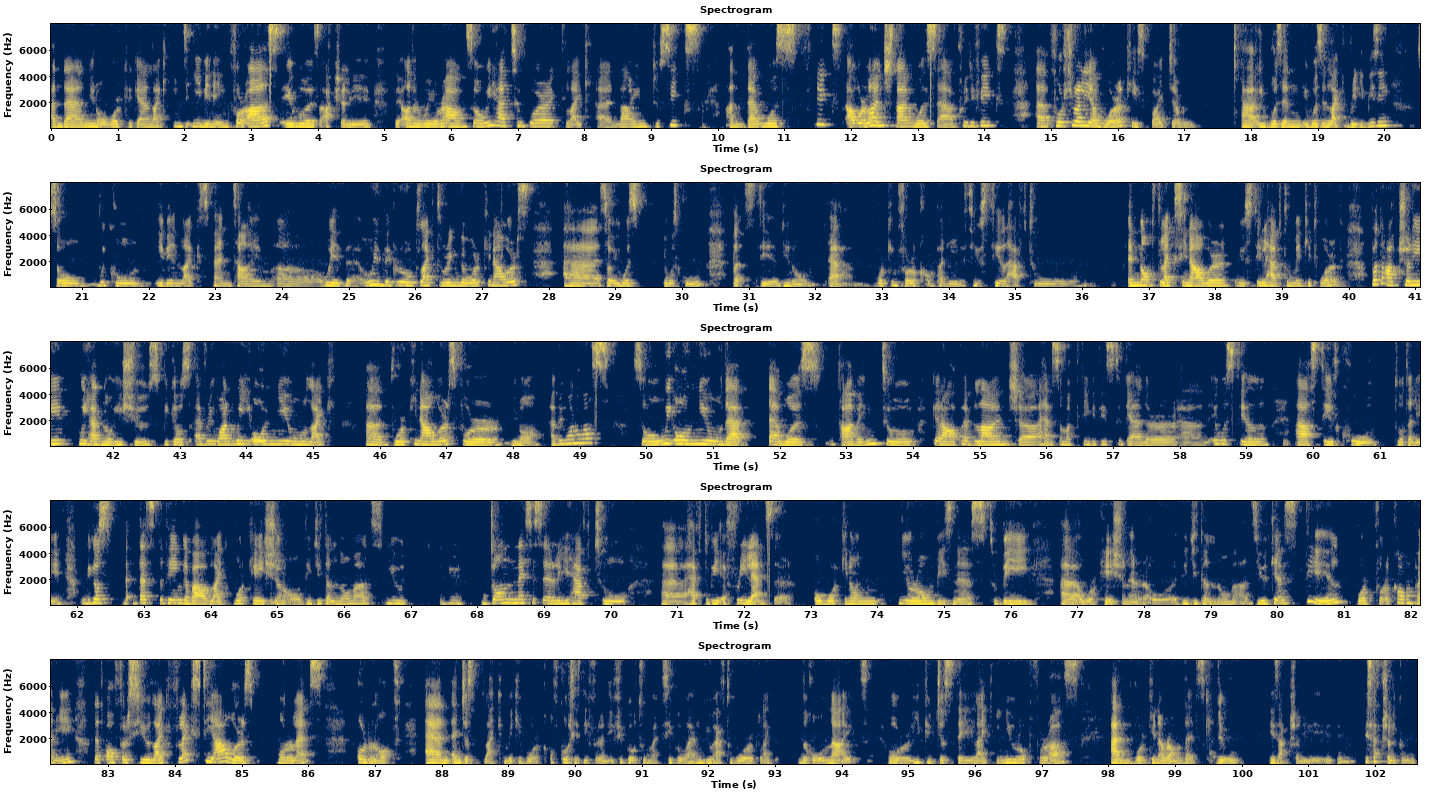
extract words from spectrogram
and then you know work again like in the evening. For us it was actually the other way around. So we had to work like uh, nine to six and that was fixed. Our lunchtime was uh, pretty fixed. Uh, fortunately our work is quite um, uh, it wasn't it wasn't like really busy so we could even like spend time uh, with uh, with the group like during the working hours. Uh, so it was it was cool. But still you know um, working for a company you still have to and not flexing hour you still have to make it work. But actually we had no issues because everyone we all knew like uh, working hours for you know every one of us so we all knew that that was timing to get up, have lunch, uh, have some activities together, and it was still uh, still cool totally. Because th- that's the thing about like workation or digital nomads. You you don't necessarily have to uh, have to be a freelancer or working on your own business to be Uh, a workationer or a digital nomads, you can still work for a company that offers you like flexi hours, more or less, or not, and and just like make it work. Of course, it's different if you go to Mexico and you have to work like the whole night, or if you just stay like in Europe for us and working around that schedule is actually is actually cool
